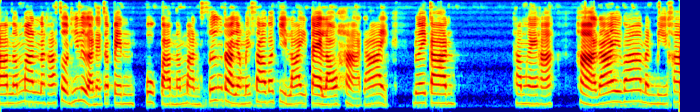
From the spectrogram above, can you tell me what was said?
าล์มน้ำมันนะคะ ส่วนที่เหลือเนี่ยจะเป็นปลูกปาล์มน้ำมัน ซึ่งเรายังไม่ทราบว่ากี่ไร่แต่เราหาได้ โดยการทำไงคะหาได้ว่ามันมีค่า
